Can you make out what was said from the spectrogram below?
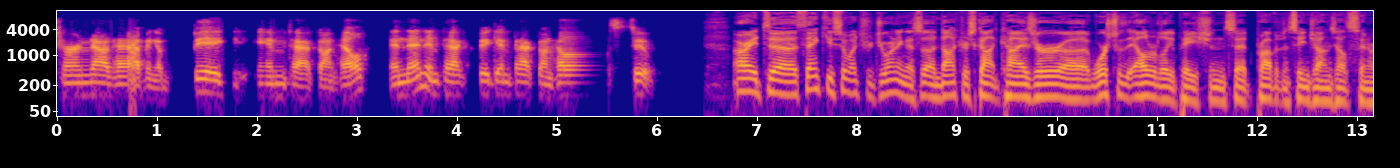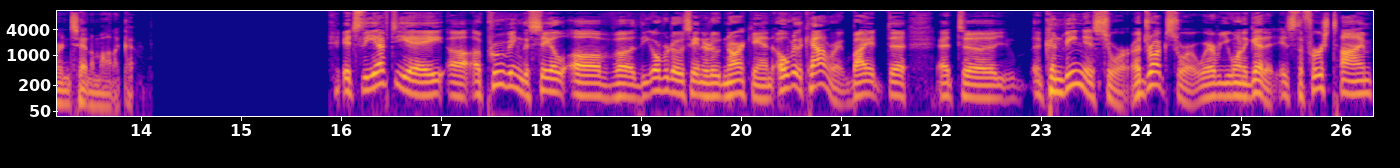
turn out having a big impact on health and then impact big impact on health too all right. Uh, thank you so much for joining us. Uh, Dr. Scott Kaiser uh, works with elderly patients at Providence St. John's Health Center in Santa Monica. It's the FDA uh, approving the sale of uh, the overdose antidote Narcan over the counter. Buy it uh, at uh, a convenience store, a drugstore, wherever you want to get it. It's the first time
